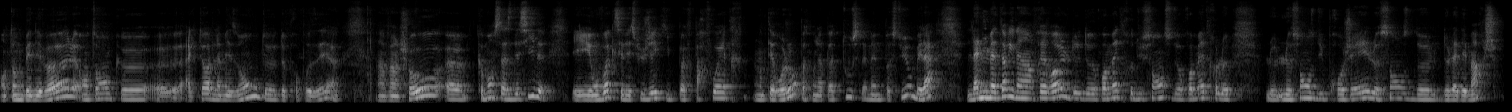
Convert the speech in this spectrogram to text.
en tant que bénévole, en tant qu'acteur de la maison, de, proposer un vin chaud Comment ça se décide? Et on voit que c'est des sujets qui peuvent parfois être interrogeants parce qu'on n'a pas tous la même posture. Mais là, l'animateur, il a un vrai rôle de, remettre du sens, de remettre le, le, sens du projet, le sens de, de la démarche.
